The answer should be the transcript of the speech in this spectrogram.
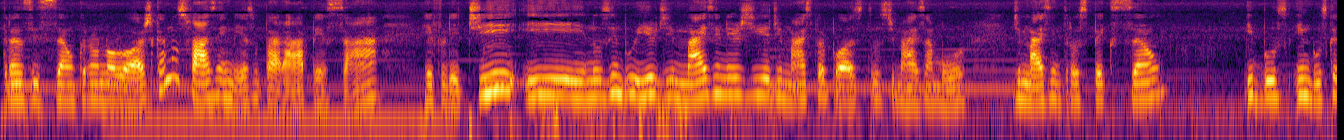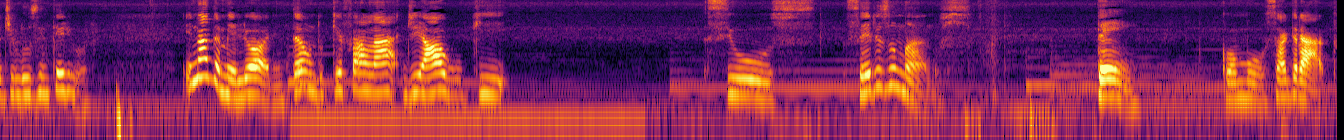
transição cronológica nos fazem mesmo parar, pensar, refletir e nos imbuir de mais energia, de mais propósitos, de mais amor, de mais introspecção e bus em busca de luz interior. E nada melhor, então, do que falar de algo que, se os seres humanos têm como sagrado,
